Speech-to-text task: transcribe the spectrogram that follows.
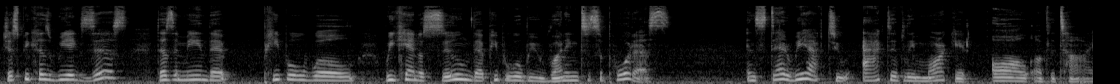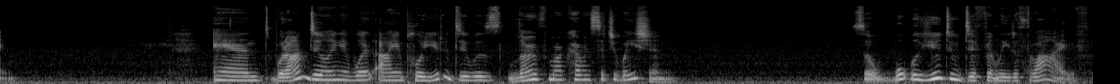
Just because we exist doesn't mean that people will, we can't assume that people will be running to support us. Instead, we have to actively market all of the time. And what I'm doing and what I implore you to do is learn from our current situation. So, what will you do differently to thrive?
